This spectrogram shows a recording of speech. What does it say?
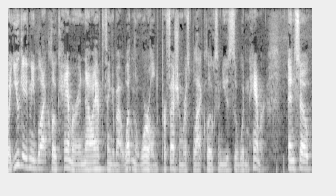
But you gave me black cloak hammer, and now I have to think about what in the world profession wears black cloaks and uses a wooden hammer. And so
